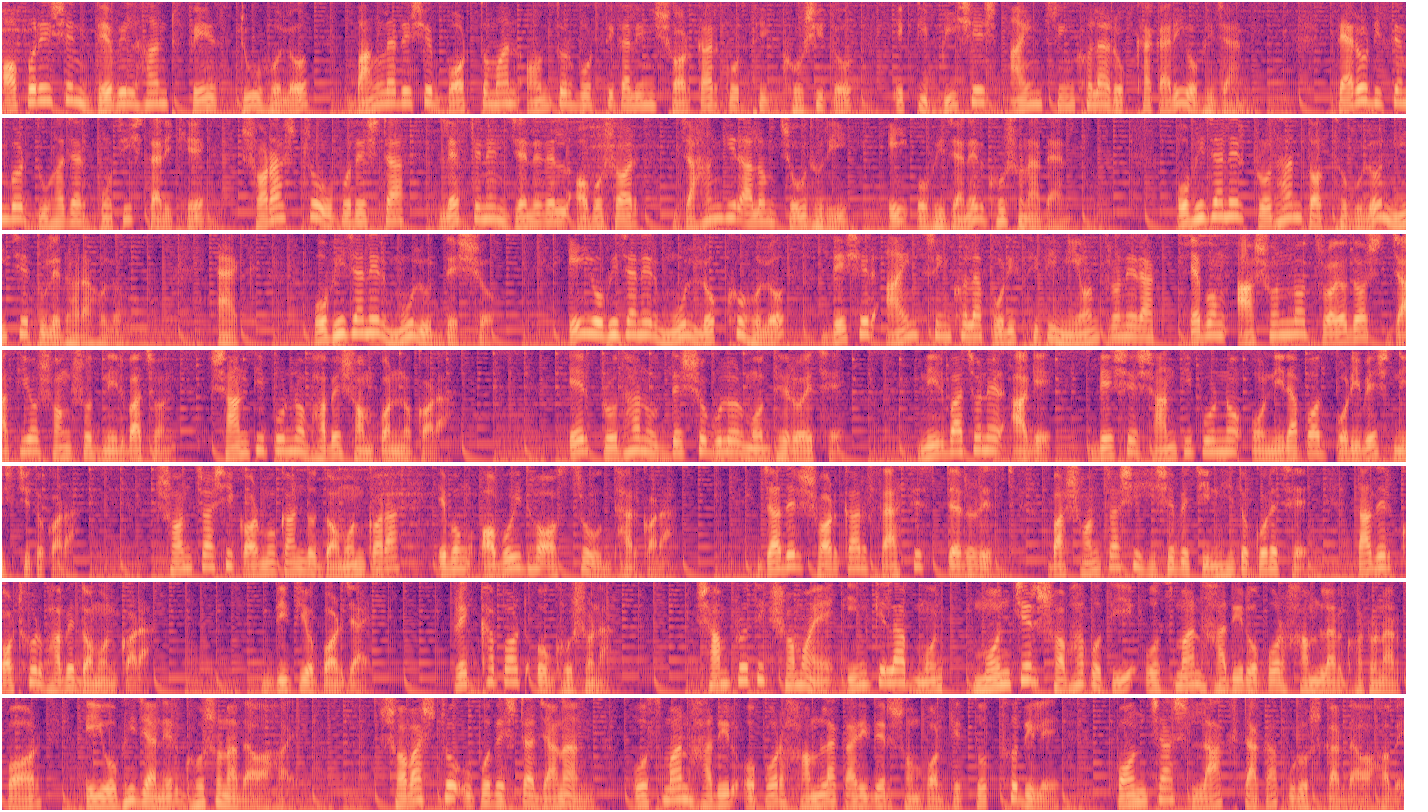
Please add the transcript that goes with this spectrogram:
Operation devil hunt phase two হল বাংলাদেশে বর্তমান অন্তর্বর্তীকালীন সরকার কর্তৃক ঘোষিত একটি বিশেষ আইন শৃঙ্খলা রক্ষাকারী অভিযান। তেরো ডিসেম্বর দু হাজার পঁচিশ তারিখে স্বরাষ্ট্র উপদেষ্টা লেফটেন্যান্ট জেনারেল অবসর জাহাঙ্গীর আলম চৌধুরী এই অভিযানের ঘোষণা দেন। অভিযানের প্রধান তথ্যগুলো নিচে তুলে ধরা হল। এক, অভিযানের মূল উদ্দেশ্য। এই অভিযানের মূল লক্ষ্য হল দেশের আইন শৃঙ্খলা পরিস্থিতি নিয়ন্ত্রণে রাখ এবং আসন্ন ত্রয়োদশ জাতীয় সংসদ নির্বাচন শান্তিপূর্ণভাবে সম্পন্ন করা। এর প্রধান উদ্দেশ্যগুলোর মধ্যে রয়েছে, নির্বাচনের আগে দেশে শান্তিপূর্ণ ও নিরাপদ পরিবেশ নিশ্চিত করা, সন্ত্রাসী কর্মকাণ্ড দমন করা এবং অবৈধ অস্ত্র উদ্ধার করা, যাদের সরকার ফ্যাসিস্ট টেররিস্ট বা সন্ত্রাসী হিসেবে চিহ্নিত করেছে, তাদের কঠোরভাবে দমন করা। দ্বিতীয় পর্যায় প্রেক্ষাপট ও ঘোষণা। সাম্প্রতিক সময়ে ইনকেলাব মঞ্চের সভাপতি ওসমান হাদির ওপর হামলার ঘটনার পর এই অভিযানের ঘোষণা দেওয়া হয়। স্বরাষ্ট্র উপদেষ্টা জানান, ওসমান হাদির ওপর হামলাকারীদের সম্পর্কে তথ্য দিলে পঞ্চাশ লাখ টাকা পুরস্কার দেওয়া হবে।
